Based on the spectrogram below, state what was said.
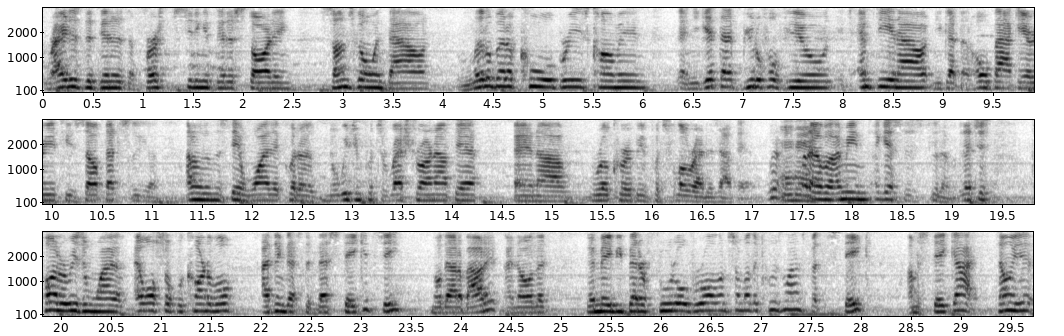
right as the dinner, the first seating of dinner starting, sun's going down, a little bit of cool breeze coming, and you get that beautiful view. It's emptying out, and you got that whole back area to yourself. That's uh, I don't understand why they put a Norwegian puts a restaurant out there, and uh, Royal Caribbean puts flow riders out there. Wha- Whatever. I mean, I guess it's whatever. That's just part of the reason why. Also for Carnival, I think that's the best steak at sea, no doubt about it. I know that there may be better food overall on some other cruise lines, but the steak, I'm a steak guy. I'm telling you,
